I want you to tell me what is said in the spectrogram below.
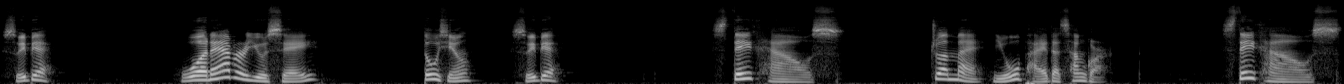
随便。Whatever you say，都行，随便。Steakhouse， 专卖牛排的餐馆。Steakhouse。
